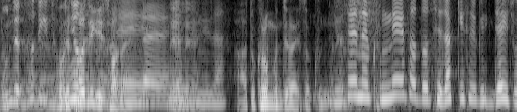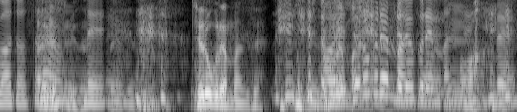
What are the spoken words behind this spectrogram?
문제 터지기 네. 문제 터지기 전에. 네, 네. 네네. 그렇습니다. 아 또 그런 문제가 있었군요. 요새는 국내에서도 제작 기술이 굉장히 좋아져서요. 알겠습니다. 네. 네. 네 제로그램 만세. 아, 예, 제로그램 제로그램 만세. 만세. 네.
